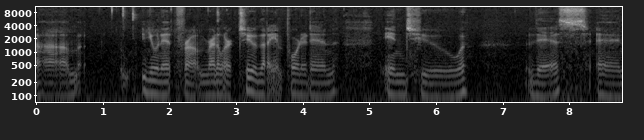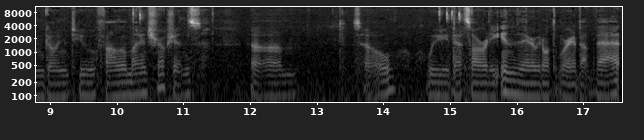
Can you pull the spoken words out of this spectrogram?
um, unit from Red Alert 2 that I imported in into this and going to follow my instructions. Um, so we that's already in there. We don't have to worry about that.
